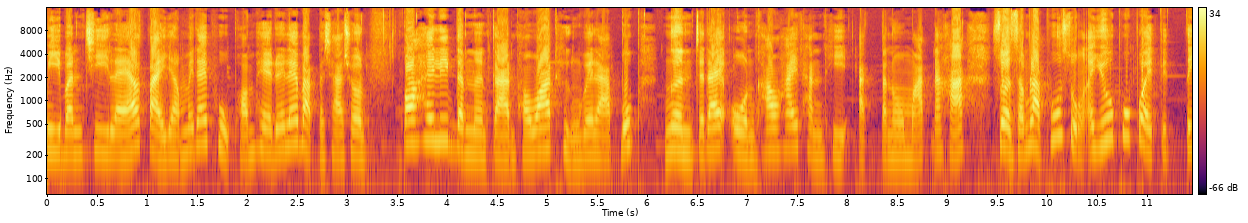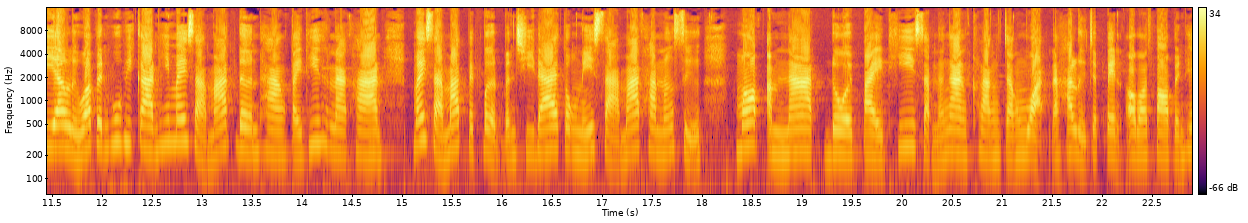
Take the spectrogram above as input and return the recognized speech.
มีบัญชีแล้วแต่ยังไม่ได้ผูกพร้อมเพย์ด้วยเลขบัตรประชาชน ก็ให้รีบดำเนินการเพราะว่าถึงเวลาปุ๊บ เงินจะได้โอนเข้าให้ทันทีอัตโนมัตินะคะ ส่วนสำหรับผู้สูงอายุผู้ป่วยติดเตียง หรือว่าเป็นผู้พิการที่ไม่สามารถเดินทางไปที่ธนาคาร ไม่สามารถไปเปิดบัญชีได้ตรงนี้สามารถทำหนังสือมอบอำนาจโดยไปที่สำนักงงานคลังจังหวัดนะคะ หรือจะเป็นอบตเป็นเท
